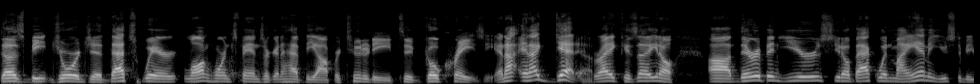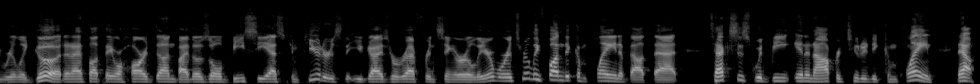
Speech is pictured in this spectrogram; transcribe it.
does beat Georgia, that's where Longhorns fans are going to have the opportunity to go crazy, and I and I get it, yeah. right? Because uh, you know uh, there have been years, you know, back when Miami used to be really good, and I thought they were hard done by those old BCS computers that you guys were referencing earlier, where it's really fun to complain about that. Texas would be in an opportunity to complain. Now,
